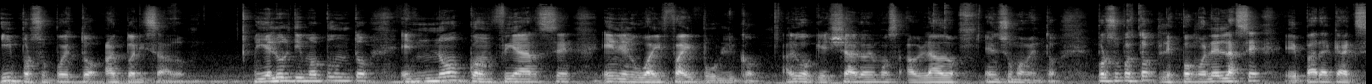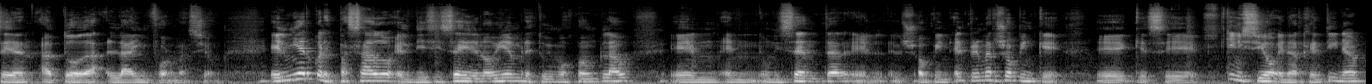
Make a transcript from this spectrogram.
y por supuesto actualizado. Y el último punto es no confiarse en el Wi-Fi público, algo que ya lo hemos hablado en su momento. Por supuesto, les pongo el enlace eh, para que accedan a toda la información. El miércoles pasado, el 16 de noviembre, estuvimos con Clau en, Unicenter, el, shopping, el primer shopping que, eh, que se inició en Argentina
